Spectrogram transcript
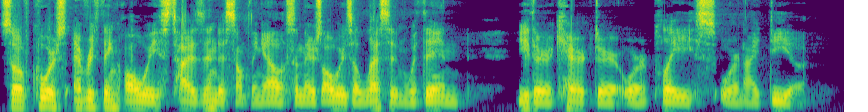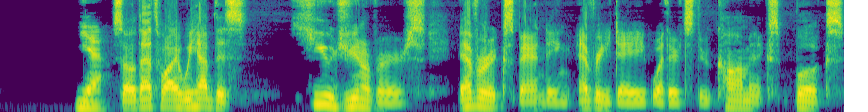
So of course everything always ties into something else and there's always a lesson within either a character or a place or an idea. Yeah. So that's why we have this huge universe ever expanding every day, whether it's through comics, books,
